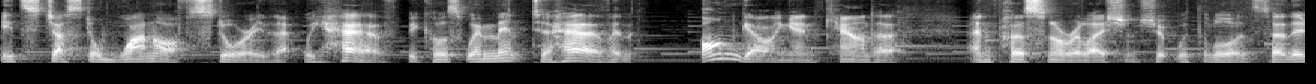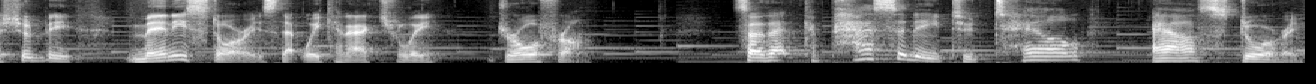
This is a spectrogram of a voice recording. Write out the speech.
it's just a one off story that we have because we're meant to have an ongoing encounter and personal relationship with the Lord. So there should be many stories that we can actually draw from. So that capacity to tell our story,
